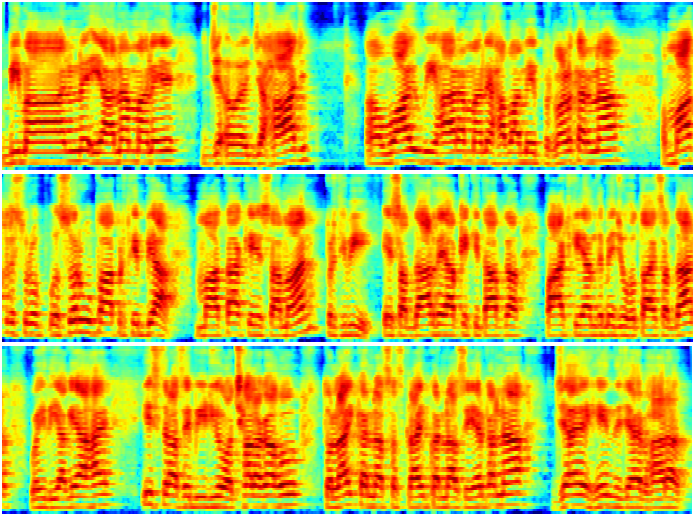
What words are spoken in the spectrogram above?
विमान यानम माने जहाज़ वायु विहार माने हवा में भ्रमण करना, मात्र स्वरूप, स्वरूपा पृथिव्या, माता के समान पृथ्वी। ये शब्दार्थ है आपके किताब का पाठ के अंत में जो होता है शब्दार्थ, वही दिया गया है। इस तरह से वीडियो अच्छा लगा हो तो लाइक करना सब्सक्राइब करना शेयर करना। जय हिंद, जय भारत।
